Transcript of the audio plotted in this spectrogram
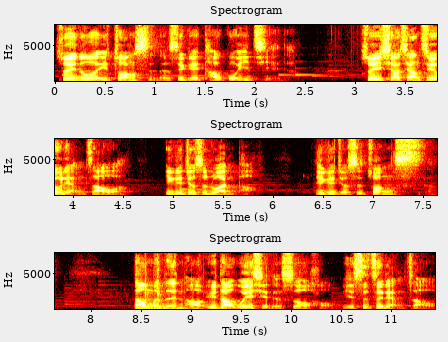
所以，如果你装死呢，是可以逃过一劫的。所以，小强只有两招啊，一个就是乱跑，一个就是装死。那我们人哈遇到危险的时候哈，也是这两招啊。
